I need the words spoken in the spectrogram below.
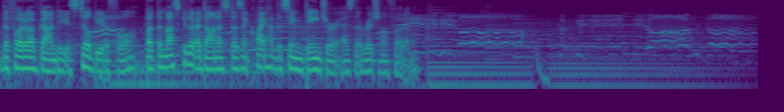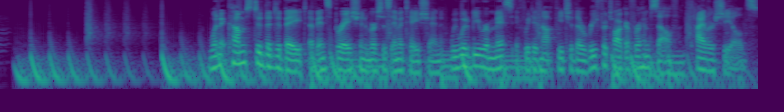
The photo of Gandy is still beautiful, but the muscular Adonis doesn't quite have the same danger as the original photo. When it comes to the debate of inspiration versus imitation, we would be remiss if we did not feature the rephotographer himself, Tyler Shields.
